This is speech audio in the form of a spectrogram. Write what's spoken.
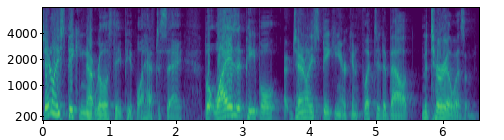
Generally speaking, not real estate people, I have to say. But why is it people, generally speaking, are conflicted about materialism?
